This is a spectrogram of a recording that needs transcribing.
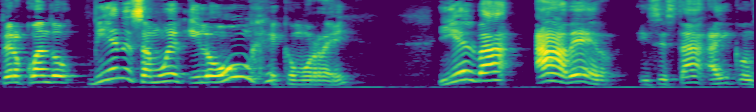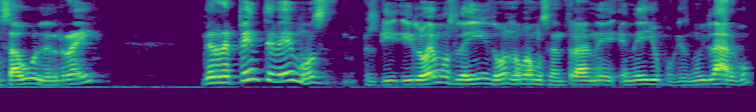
Pero cuando viene Samuel y lo unge como rey, y él va a ver y se está ahí con Saúl el rey, de repente vemos, pues, y, lo hemos leído, no vamos a entrar en, ello porque es muy largo,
